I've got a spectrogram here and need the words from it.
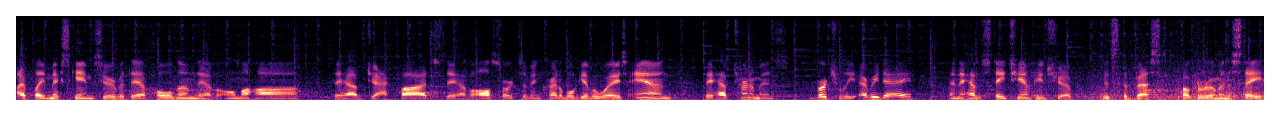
I play mixed games here, but they have Hold'em, they have Omaha, they have jackpots, they have all sorts of incredible giveaways, and they have tournaments virtually every day, and they have the state championship. It's the best poker room in the state.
